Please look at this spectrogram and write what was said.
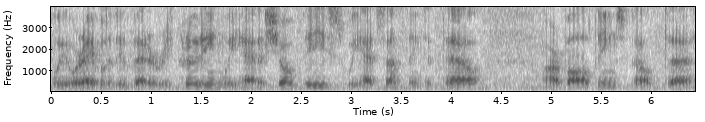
We were able to do better recruiting. We had a showpiece. We had something to tell. Our ball teams felt uh,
